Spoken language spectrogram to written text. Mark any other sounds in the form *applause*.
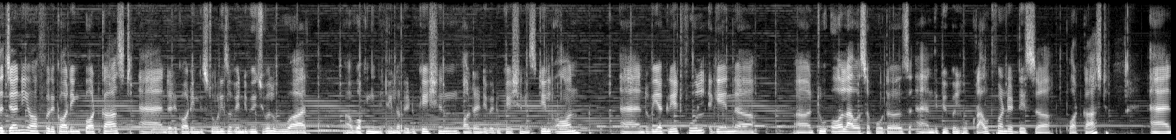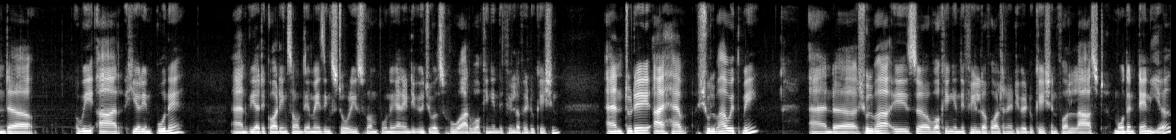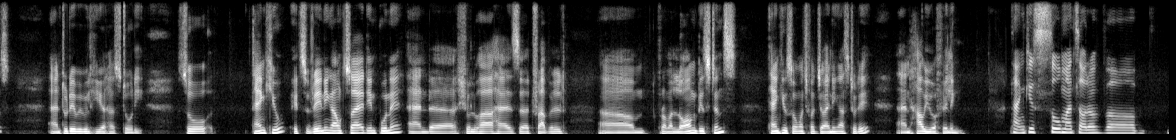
the journey of recording podcast and recording the stories of individual who are uh, working in the field of education, alternative education is still on, and we are grateful again uh, uh, to all our supporters and the people who crowdfunded this uh, podcast. And uh, we are here in Pune, and we are recording some of the amazing stories from Pune and individuals who are working in the field of education. And today I have Sulbha with me and uh, Sulbha is uh, working in the field of alternative education for last more than 10 years. And today we will hear her story. So thank you. It's raining outside in pune and uh, Sulbha has uh, traveled um, from a long distance. Thank you so much for joining us today and how you are feeling. Thank you so much, Saurav, uh,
